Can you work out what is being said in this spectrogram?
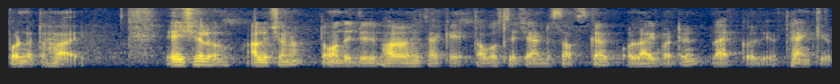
পরিণত হয়। এই ছিল আলোচনা। তোমাদের যদি ভালো হয়ে থাকে, অবশ্যই চ্যানেলটি সাবস্ক্রাইব ও লাইক বাটন লাইক করে দিও। থ্যাংক ইউ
